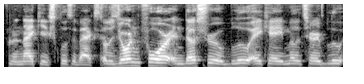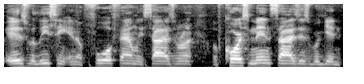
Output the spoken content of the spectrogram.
from the Nike exclusive access. So the Jordan 4 Industrial Blue, aka Military Blue, is releasing in a full family size run. Of course, men's sizes, we're getting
